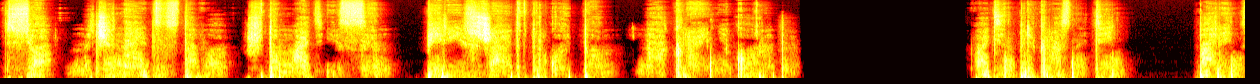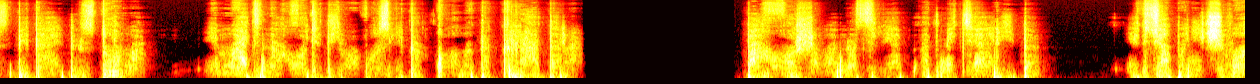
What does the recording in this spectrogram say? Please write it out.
Все начинается с того, что мать и сын переезжают в другой дом на окраине города. В один прекрасный день парень сбегает из дома, и мать находит его возле какого-то кратера, похожего на след от метеорита. И все бы ничего,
